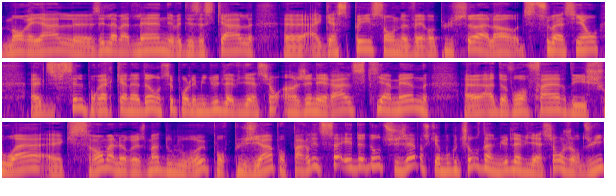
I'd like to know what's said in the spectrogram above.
Montréal, les îles de la Madeleine, il y avait des escales à Gaspé, on ne verra plus ça. Alors, situation euh, difficile pour Air Canada, sait pour le milieu de l'aviation en général, ce qui amène euh, à devoir faire des choix euh, qui seront malheureusement douloureux pour plusieurs. Pour parler de ça et de d'autres sujets, parce qu'il y a beaucoup de choses dans le milieu de l'aviation aujourd'hui,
